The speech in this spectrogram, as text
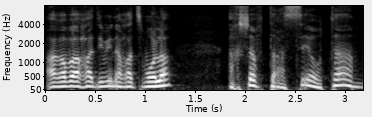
ערבה אחת ימינה, אחת שמאלה. עכשיו תעשה אותם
